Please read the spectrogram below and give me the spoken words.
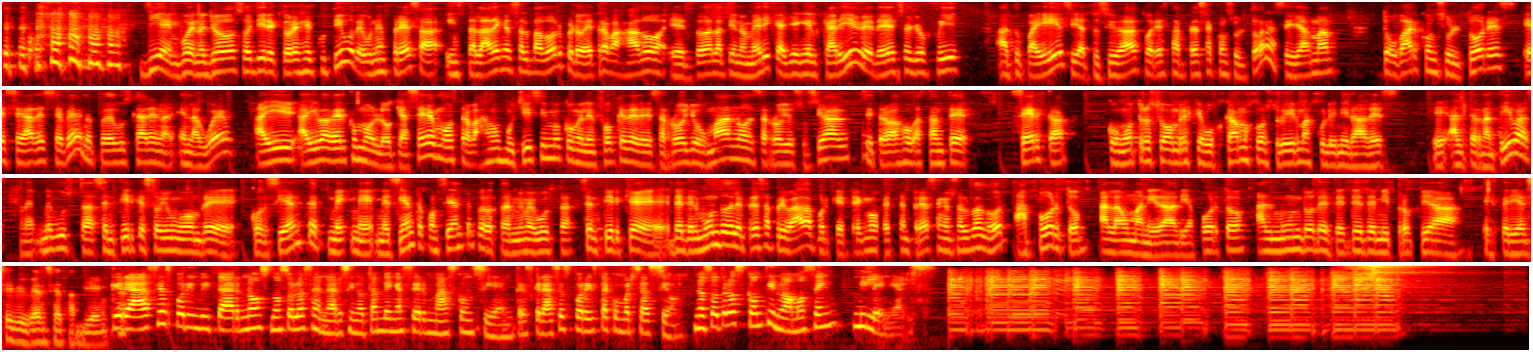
Bien, bueno, yo soy director ejecutivo de una empresa instalada en El Salvador, pero he trabajado en toda Latinoamérica y en el Caribe. De hecho, yo fui a tu país y a tu ciudad por esta empresa consultora. Se llama Tobar Consultores SADCB, nos puede buscar en la, en la web. Ahí, ahí va a ver como lo que hacemos, trabajamos muchísimo con el enfoque de desarrollo humano, desarrollo social, y trabajo bastante cerca con otros hombres que buscamos construir masculinidades eh, alternativas. Me, gusta sentir que soy un hombre consciente, me, siento consciente, pero también me gusta sentir que desde el mundo de la empresa privada, porque tengo esta empresa en El Salvador, aporto a la humanidad y aporto al mundo desde, desde mi propia experiencia y vivencia también. Gracias por invitarnos no solo a sanar, sino también a ser más conscientes. Gracias por esta conversación. Nosotros continuamos en Millennials.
